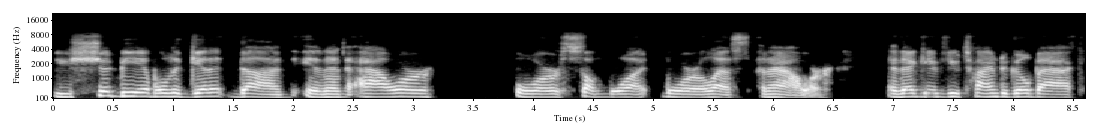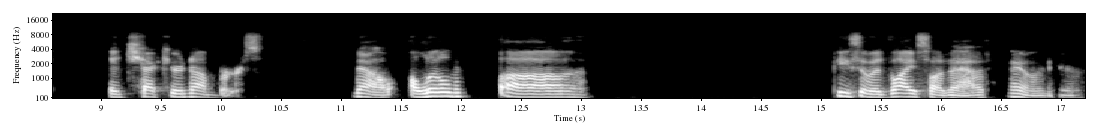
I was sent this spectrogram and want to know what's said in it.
You should be able to get it done in an hour or somewhat more or less an hour. And that gives you time to go back and check your numbers. Now a little uh, piece of advice on that. Hang on here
